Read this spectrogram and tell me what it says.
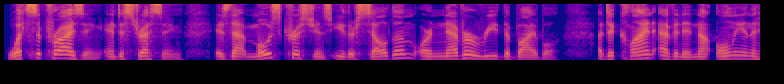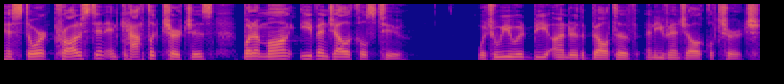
What's surprising and distressing is that most Christians either seldom or never read the Bible, a decline evident not only in the historic Protestant and Catholic churches, but among evangelicals too, which we would be under the belt of an evangelical church.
